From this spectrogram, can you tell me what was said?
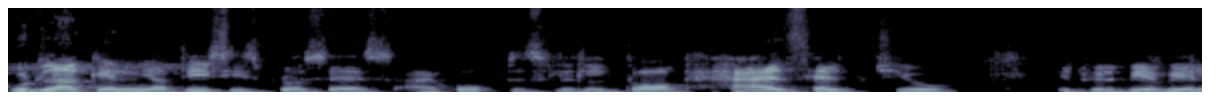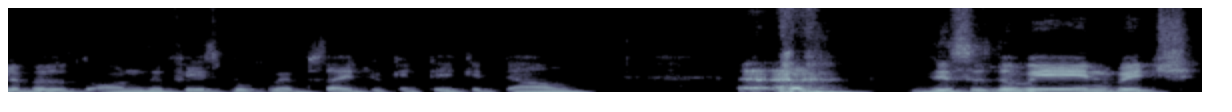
Good luck in your thesis process. I hope this little talk has helped you. It will be available on the Facebook website. You can take it down. this is the way in which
